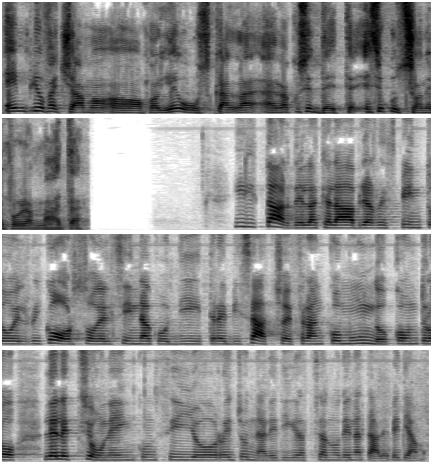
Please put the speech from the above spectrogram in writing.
e in più facciamo oh, con le USCA la, la cosiddetta esecuzione programmata. Il TAR della Calabria ha respinto il ricorso del sindaco di Trebisaccia e Franco Mundo contro l'elezione in Consiglio regionale di Graziano De Natale. Vediamo.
